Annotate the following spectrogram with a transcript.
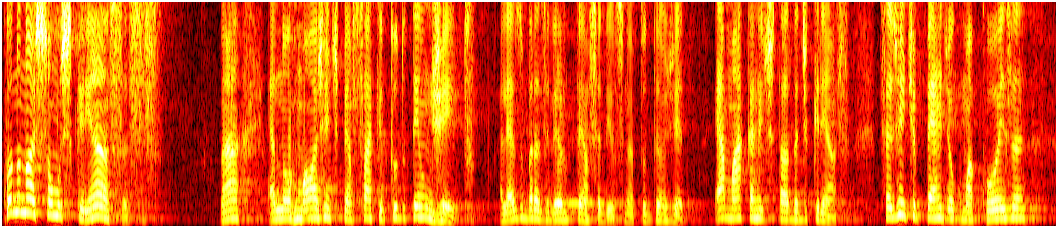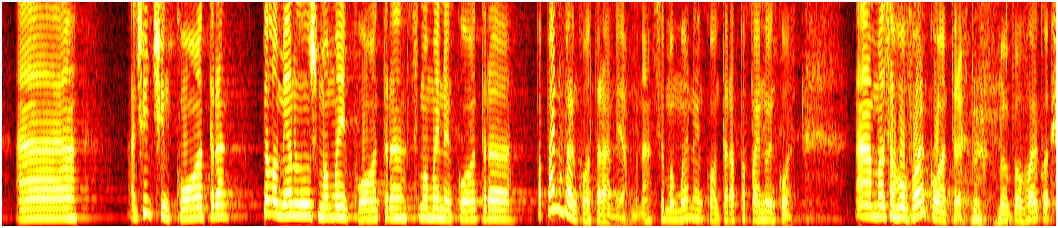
Quando nós somos crianças, né, é normal a gente pensar que tudo tem um jeito. Aliás, o brasileiro pensa nisso, né? tudo tem um jeito. É a marca registrada de criança. Se a gente perde alguma coisa, a, a gente encontra, pelo menos mamãe encontra. Se mamãe não encontra, papai não vai encontrar mesmo, né? Se mamãe não encontrar, papai não encontra. Ah, mas a vovó encontra. a vovó encontra.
